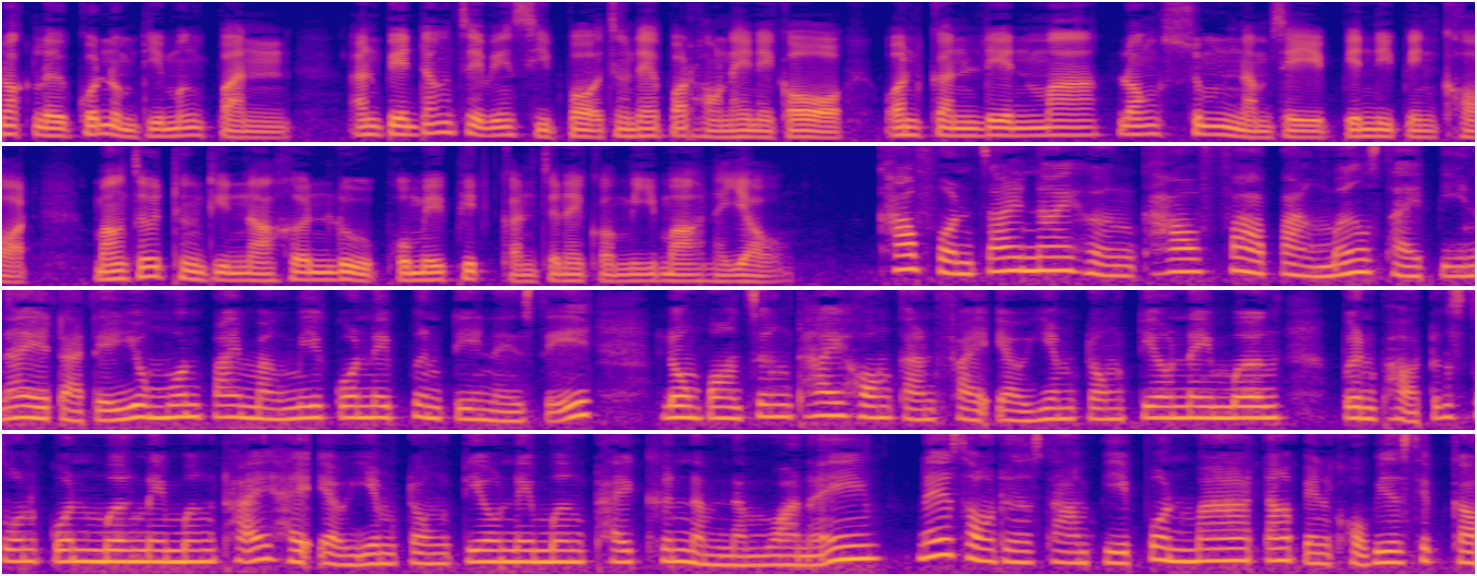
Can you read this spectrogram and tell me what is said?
นอกเลยกวนหนุ่มที่เมืองปั่นอันเป็นตั้งใจเวียงสีปอจึงได้ปอดห้องในในก็อ่อนกันเรียนมาลองซุ่มนำเสเป็นดีเป็นคอร์ดบางเจอถึงดินนาเฮินลูกโพเมพิษกันจะในก็มีมาในเยา ข้าวฝนใจนายเหิงข้าวฝ้าป่างเมืองใสปีในแต่เดยุ่งม่นไปมังมีกวนในปืนตีไหนสิลงปอนจึงไทยห้องการไฟแอวเยี่ยมตองเตียวในเมืองปืนเผาตึกโซนกวนเมืองในเมืองไทยให้แอวเยี่ยมตองเตียวในเมืองไทยขึ้นนำนำวานไอในสองถึงสามปีป่นมาตั้งเป็นโควิดสิบเก้า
